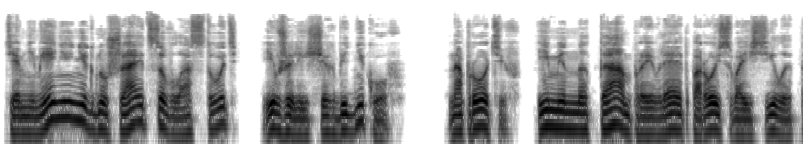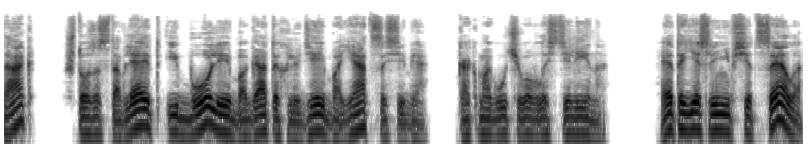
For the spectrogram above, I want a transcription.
тем не менее не гнушается властвовать и в жилищах бедняков. Напротив, именно там проявляет порой свои силы так, что заставляет и более богатых людей бояться себя как могучего властелина. Это если не всецело,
